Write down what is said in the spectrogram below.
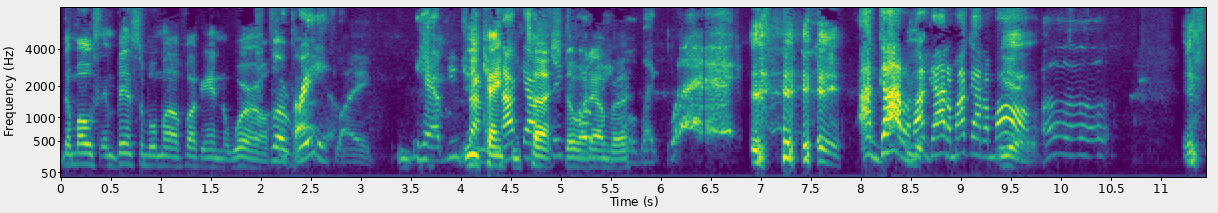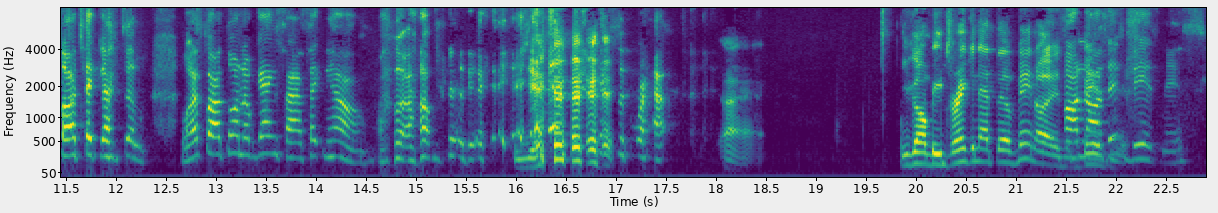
the most invincible motherfucker in the world. For sometimes. real. like. have you You can't be touched or whatever. people. Like what? I got him. I got him. I got them all. Yeah. Uh, you start taking. I tell when I start throwing up gang signs, take me home. yeah. it's a wrap. All right. You gonna be drinking at the event or is it Oh no, business? that's business.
